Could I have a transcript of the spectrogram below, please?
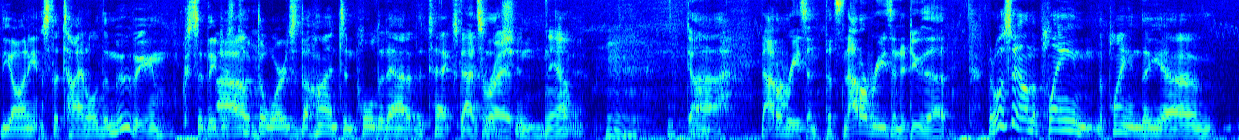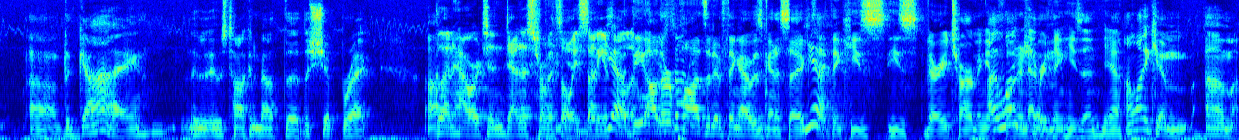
the audience the title of the movie. So they just Um, took the words "the hunt" and pulled it out of the text. That's right. And, Yep. Dumb. Ah. not a reason. That's not a reason to do that. But I will say on the plane, the plane, the um, uh, the guy who, who was talking about the the shipwreck. Glenn Howerton, Dennis from It's Always Sunny in yeah, the Philadelphia. other positive thing I was gonna say, 'cause I think he's he's very charming and I fun like in him. everything he's in. Yeah, I like him. Um,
